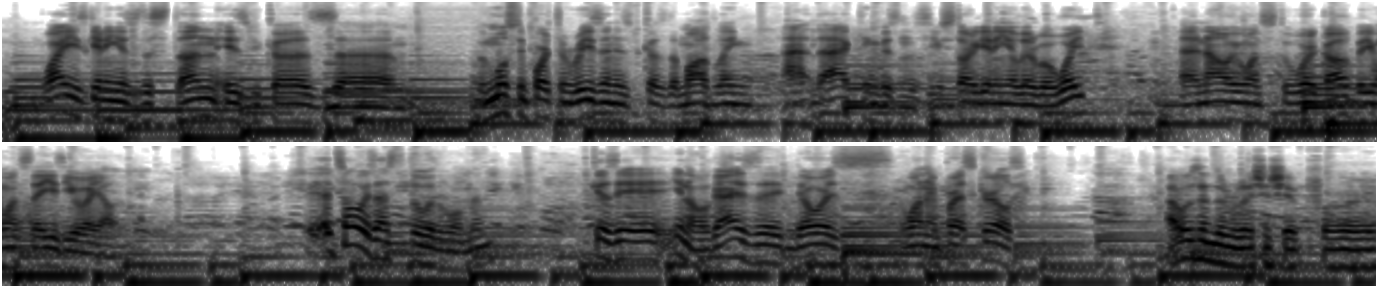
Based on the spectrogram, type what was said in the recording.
why he's getting his this done is because um, the most important reason is because the modeling, uh, the acting business. He started getting a little bit weight, and now he wants to work out, but he wants the easy way out. It's always has to do with women, because you know, guys they, they always want to impress girls. I was in the relationship for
